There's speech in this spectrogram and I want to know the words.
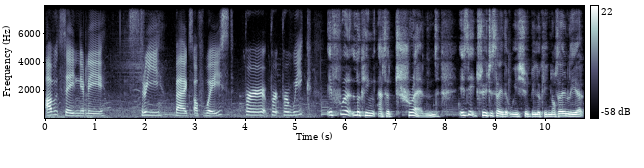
I would say, nearly three bags of waste per, per, per week. If we're looking at a trend, is it true to say that we should be looking not only at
